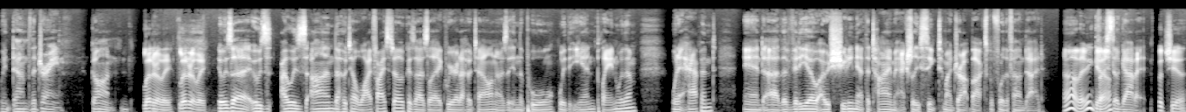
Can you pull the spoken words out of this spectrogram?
went down to the drain, gone. Literally, literally. It was uh, it was I was on the hotel Wi-Fi still because I was like we were at a hotel and I was in the pool with Ian playing with him when it happened, and uh, the video I was shooting at the time actually synced to my Dropbox before the phone died. Oh, there you go. I still got it. what you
